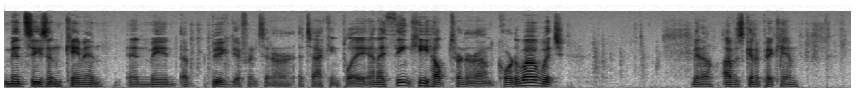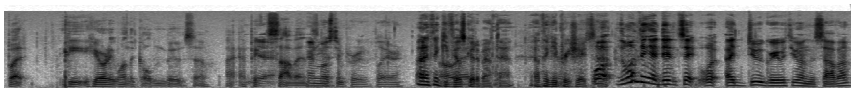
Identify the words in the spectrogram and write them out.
mid-season came in and made a big difference in our attacking play, and I think he helped turn around Córdova, which you know I was gonna pick him, but he he already won the Golden Boot, so I, I picked Yeah, Sava instead. and most improved player. And I think he All feels right. good about that. I think he appreciates Well, that. Well, the one thing I did say, what I do agree with you on the Sava.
